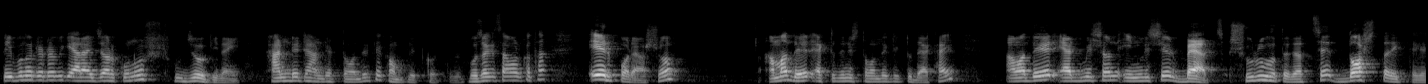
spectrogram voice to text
তো এই পনেরোটা টপিক এড়াই যাওয়ার কোনো সুযোগই নাই। হান্ড্রেড হান্ড্রেড তোমাদেরকে কমপ্লিট করতে হবে। বোঝা গেছে আমার কথা? এরপরে আসো। আমাদের একটা জিনিস তোমাদেরকে একটু দেখাই। আমাদের অ্যাডমিশন ইংলিশের ব্যাচ শুরু হতে যাচ্ছে দশ তারিখ থেকে।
